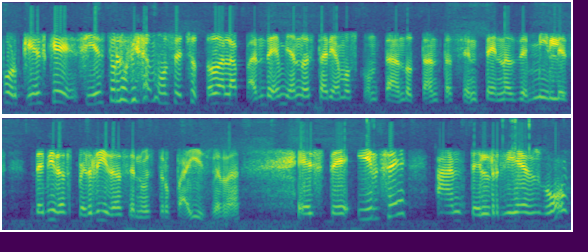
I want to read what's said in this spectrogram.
porque es que si esto lo hubiéramos hecho toda la pandemia, no estaríamos contando tantas centenas de miles de vidas perdidas en nuestro país, ¿verdad? Este, irse ante el riesgo,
